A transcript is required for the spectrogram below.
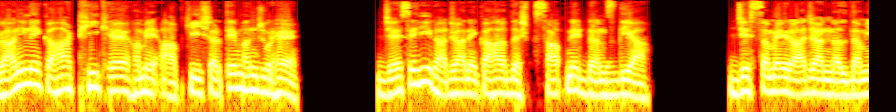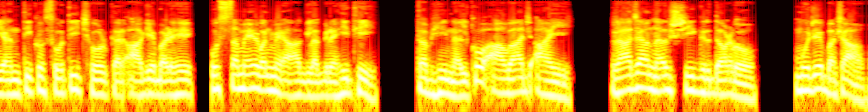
रानी ने कहा, ठीक है, हमें आपकी शर्तें मंजूर है। जैसे ही राजा ने कहा, दश, सांप ने डंस दिया। जिस समय राजा नल दमयंती को सोती छोड़कर आगे बढ़े, उस समय वन में आग लग रही थी। तभी नल को आवाज़ आई, राजा नल, शीघ्र दौड़ो। मुझे बचाओ।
